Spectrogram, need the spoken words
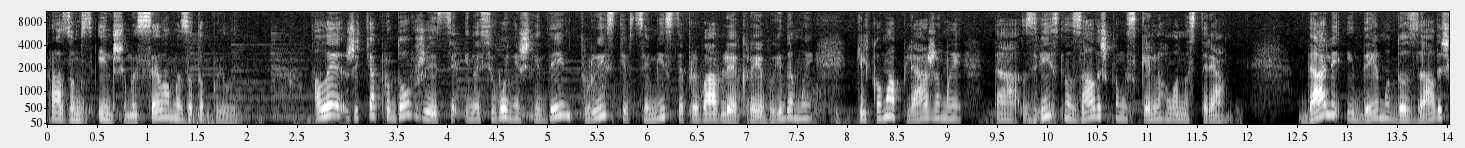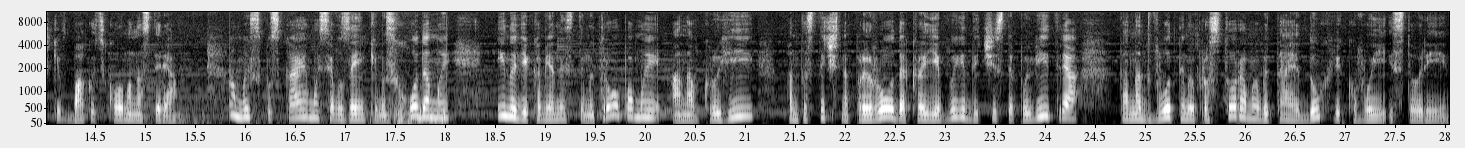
разом з іншими селами затопили. Але життя продовжується, і на сьогоднішній день туристів це місце приваблює краєвидами, кількома пляжами та, звісно, залишками скельного монастиря. Далі йдемо до залишків Бакотського монастиря. Ми спускаємося вузенькими сходами, іноді кам'янистими тропами, а навкруги фантастична природа, краєвиди, чисте повітря та над водними просторами витає дух вікової історії.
